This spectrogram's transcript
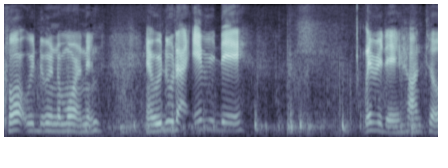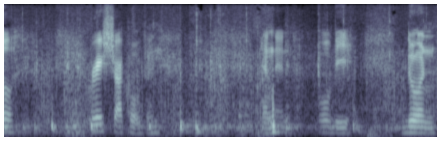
for what we do in the morning. And we do that every day, every day until racetrack open. And then we'll be doing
